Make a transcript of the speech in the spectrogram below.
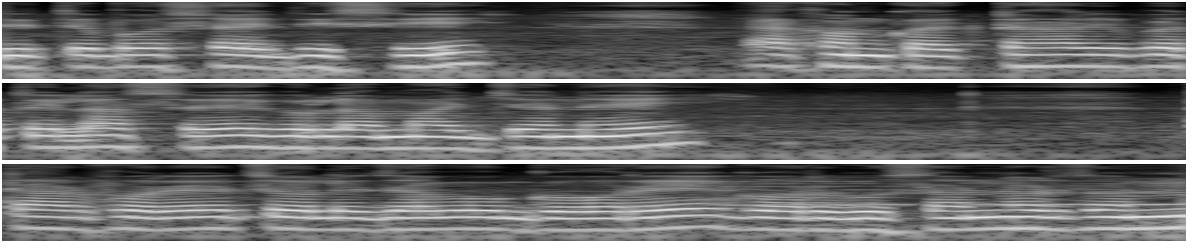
দিতে বসাই দিছি। এখন কয়েকটা হাঁড়ি পাতিল আছে, এগুলা মাজা নেই। তারপরে চলে যাব ঘরে, ঘর গোছানোর জন্য।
